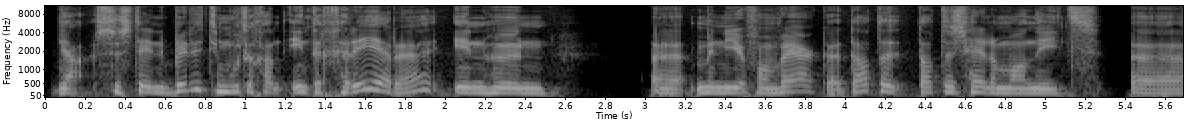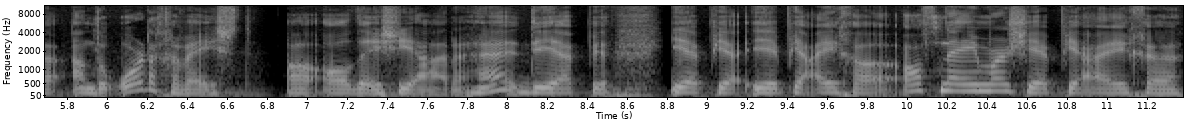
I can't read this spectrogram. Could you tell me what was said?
ja, sustainability moeten gaan integreren in hun uh, manier van werken. Dat, dat is helemaal niet aan de orde geweest al, al deze jaren. Hè? Die heb je, je, hebt je, je hebt je eigen afnemers, je hebt je eigen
